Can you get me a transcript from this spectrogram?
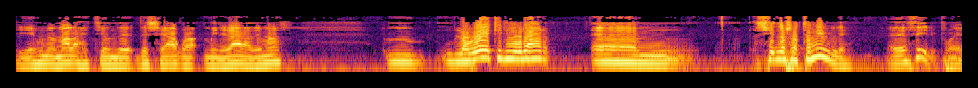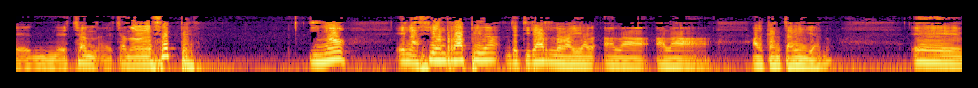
y es una mala gestión de, ese agua mineral además, mmm, lo voy a equilibrar eh, siendo sostenible, es decir, pues echándolo en el césped y no en la acción rápida de tirarlo ahí a, a la, a la alcantarilla. ¿no? Eh,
